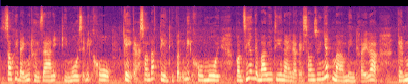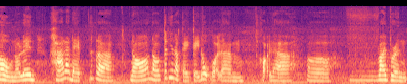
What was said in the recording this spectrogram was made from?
sau khi đánh một thời gian ấy thì môi sẽ bị khô. Kể cả son đắt tiền thì vẫn bị khô môi. Còn riêng cái Bao Beauty này là cái son duy nhất mà mình thấy là cái màu nó lên khá là đẹp. Tức là nó nó tất nhiên là cái cái độ gọi là gọi là uh, vibrant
